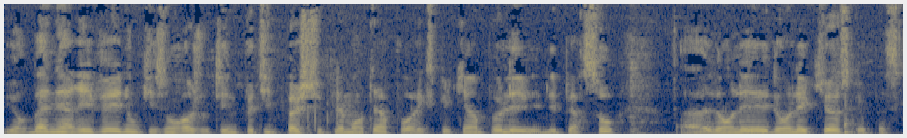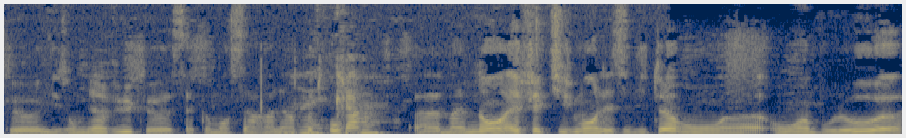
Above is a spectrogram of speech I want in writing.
Urban est arrivé, donc ils ont rajouté une petite page supplémentaire pour expliquer un peu les, les persos euh, dans les dans les kiosques parce que ils ont bien vu que ça commençait à râler un peu trop. Euh, maintenant, effectivement, les éditeurs ont euh, ont un boulot euh,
